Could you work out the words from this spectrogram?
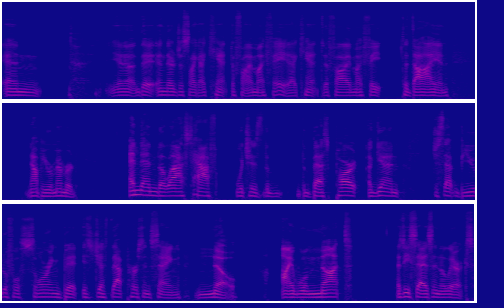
And you know they and they're just like i can't defy my fate. I can't defy my fate to die and not be remembered. And then the last half, which is the the best part, again, just that beautiful soaring bit is just that person saying, "No, I will not." As he says in the lyrics,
